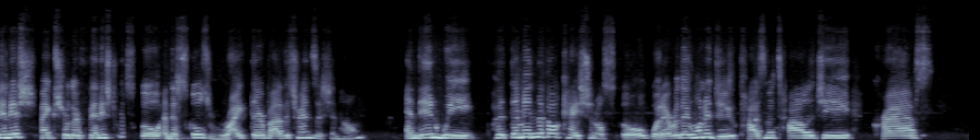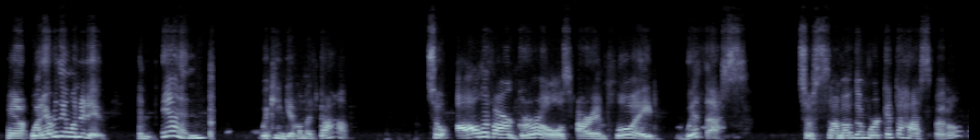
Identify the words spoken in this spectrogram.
finish, make sure they're finished with school, and the school's right there by the transition home. And then we put them in the vocational school, whatever they want to do cosmetology, crafts, whatever they want to do. And then we can give them a job. So all of our girls are employed with us. So some of them work at the hospital,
